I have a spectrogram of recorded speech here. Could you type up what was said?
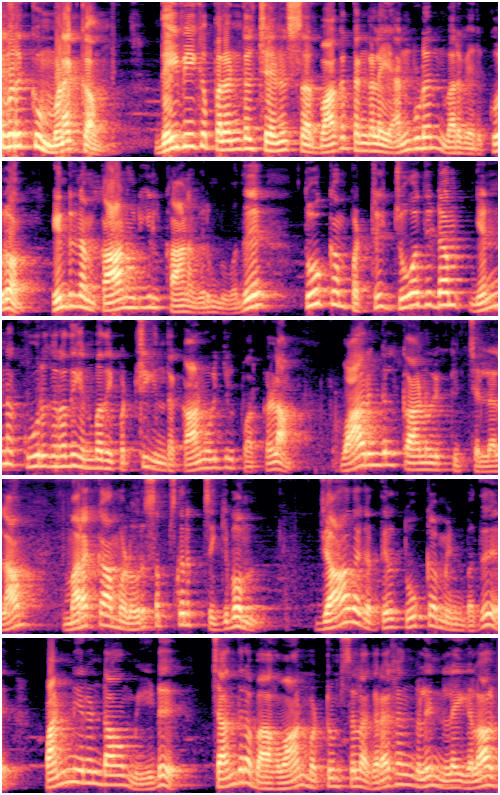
அனைவருக்கும் வணக்கம். தெய்வீக பலன்கள் சேனல் சார்பாக தங்களை அன்புடன் வரவேற்கிறோம். இன்று நம் காணொலியில் காண விரும்புவது தூக்கம் பற்றி ஜோதிடம் என்ன கூறுகிறது என்பதை பற்றி இந்த காணொலியில் பார்க்கலாம். வாருங்கள் காணொலிக்கு செல்லலாம். மறக்காமல் ஒரு சப்ஸ்கிரைப் செய்யவும். ஜாதகத்தில் தூக்கம் என்பது பன்னிரெண்டாம் வீடு. சந்திர பகவான் மற்றும் சில கிரகங்களின் நிலைகளால்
